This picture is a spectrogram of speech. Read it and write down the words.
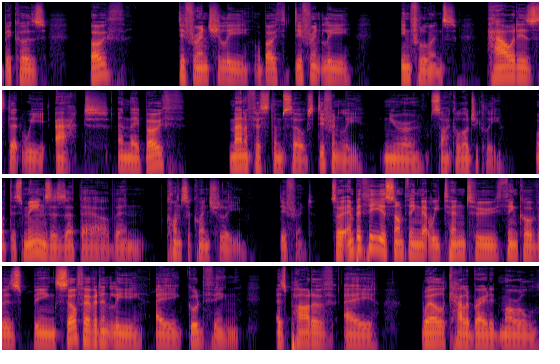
because both differentially or both differently influence how it is that we act, and they both manifest themselves differently neuropsychologically. What this means is that they are then consequentially different. So, empathy is something that we tend to think of as being self evidently a good thing, as part of a well calibrated moral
